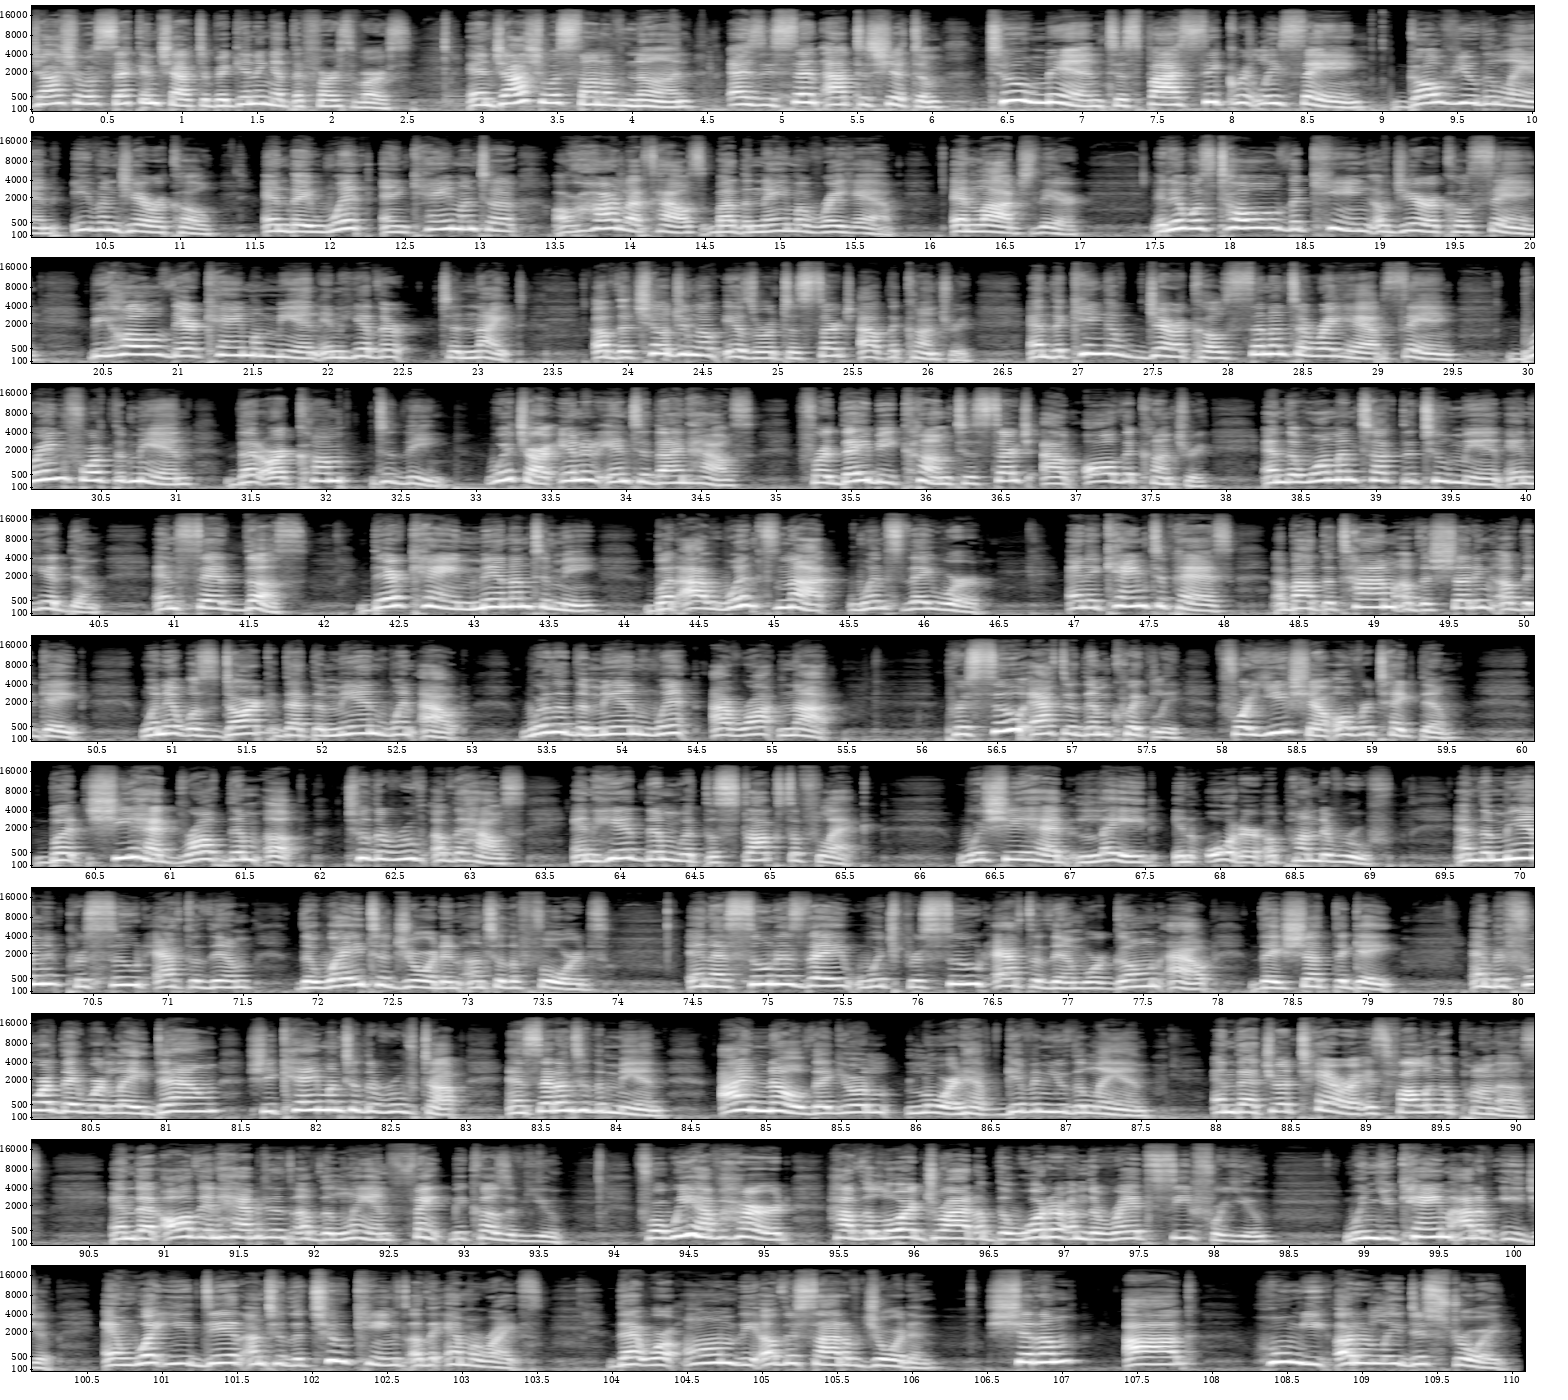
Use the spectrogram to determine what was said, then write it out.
Joshua's second chapter, beginning at the first verse. And Joshua, son of Nun, as he sent out to Shittim two men to spy secretly, saying, Go view the land, even Jericho. And they went and came unto a harlot's house by the name of Rahab, and lodged there. And it was told the king of Jericho, saying, Behold, there came a men in hither tonight of the children of Israel to search out the country. And the king of Jericho sent unto Rahab, saying, Bring forth the men that are come to thee, which are entered into thine house, for they be come to search out all the country. And the woman took the two men and hid them, and said thus, There came men unto me, but I went not whence they were. And it came to pass about the time of the shutting of the gate, when it was dark, that the men went out. Whither the men went, I wot not Pursue after them quickly, for ye shall overtake them. But she had brought them up to the roof of the house, and hid them with the stalks of flax, which she had laid in order upon the roof. And the men pursued after them the way to Jordan unto the fords. And as soon as they which pursued after them were gone out, they shut the gate. And before they were laid down, she came unto the rooftop and said unto the men, I know that your Lord hath given you the land, and that your terror is falling upon us, and that all the inhabitants of the land faint because of you. For we have heard how the Lord dried up the water on the Red Sea for you when you came out of Egypt, and what ye did unto the two kings of the Amorites that were on the other side of Jordan, Shittim, Og, whom ye utterly destroyed.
